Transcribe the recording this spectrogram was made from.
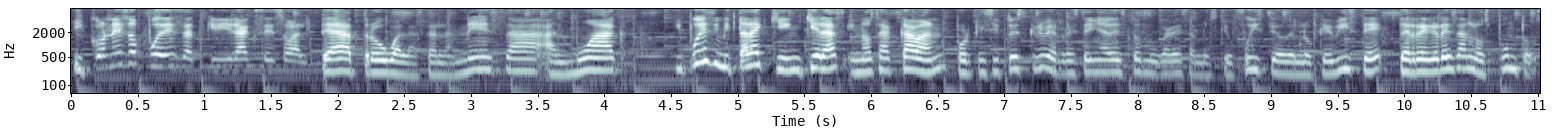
y con eso puedes adquirir acceso al teatro o a la sala Nesa, al MUAC y puedes invitar a quien quieras y no se acaban porque si tú escribes reseña de estos lugares a los que fuiste o de lo que viste, te regresan los puntos.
